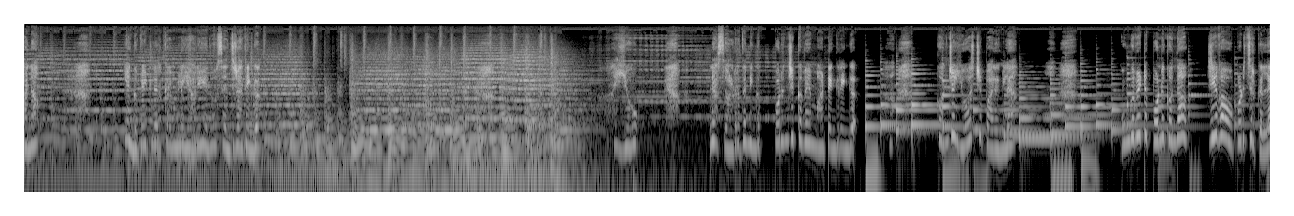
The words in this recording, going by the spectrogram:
ஆனா எங்க வீட்டுல இருக்கிறவங்களை யாரையும் எதுவும் செஞ்சிடாதீங்க. ஐயோ நான் சொல்றத நீங்க புரிஞ்சுக்கவே மாட்டேங்கிறீங்க. கொஞ்சம் யோசிச்சு பாருங்களேன். உங்க வீட்டு பொண்ணுக்கு வந்தா ஜீவாவை பிடிச்சிருக்குல்ல?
